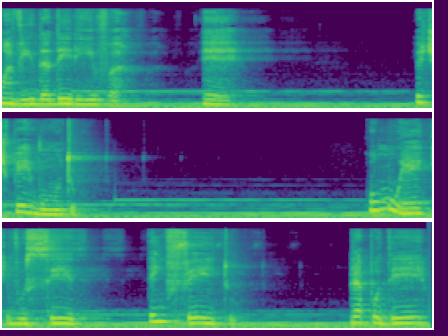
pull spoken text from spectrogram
uma vida à deriva. É. Eu te pergunto, como é que você tem feito para poder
